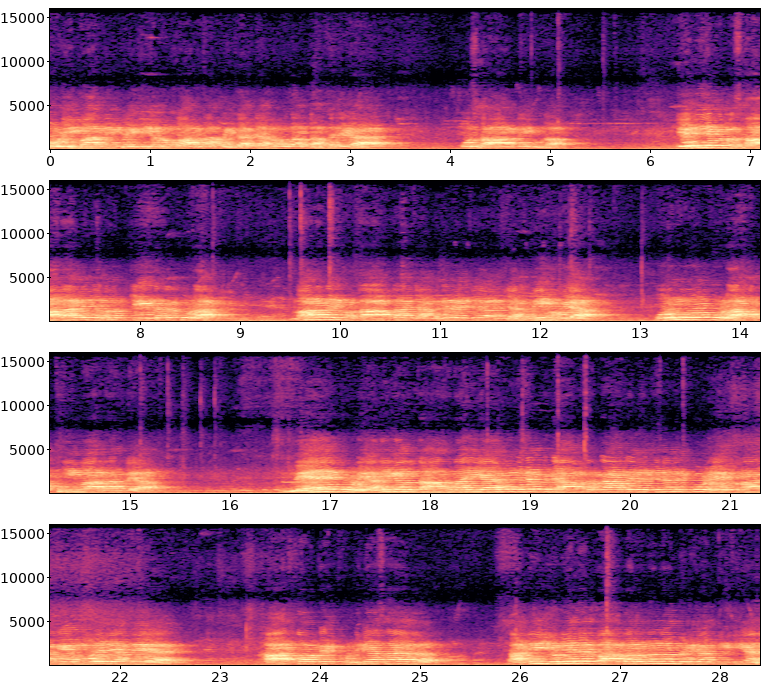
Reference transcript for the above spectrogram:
ਗੋਲੀ ਮਾਰਨੀ ਪੈਂਦੀ ਉਹਨੂੰ ਮਾਰਨਾ ਪੈਂਦਾ ਜਦ ਉਹਦਾ ਦੰਦ ਜਿਹੜਾ ਉਹ ਸਾਰ ਨਹੀਂ ਹੁੰਦਾ। ਇਹਦੀ ਇੱਕ ਮਿਸਾਲ ਹੈ ਕਿ ਜਦੋਂ ਚੇਤਕ ਘੋੜਾ ਮਹਾਰਾਜਾ ਪ੍ਰਤਾਪ ਦਾ ਜੰਗ ਦੇ ਵਿੱਚ ਜ਼ਖਮੀ ਹੋ ਗਿਆ, ਉਹਨੂੰ ਉਹ ਘੋੜਾ ਹੱਥੀ ਮਾਰਨਾ ਪਿਆ। ਮੈਂ ਘੋੜਿਆਂ ਦੀ ਗੱਲ ਤਾਂ ਸੁਣਾਈ ਹੈ ਵੀ ਜਿਹੜੇ ਪੰਜਾਬ ਸਰਕਾਰ ਦੇ ਵਿੱਚ ਇਹਨਾਂ ਨੇ ਘੋੜੇ ਬਣਾ ਕੇ ਮੋਹਰੇ ਜਾਂਦੇ ਆ। ਖਾਸ ਤੌਰ ਤੇ ਖੁੱਡੀਆਂ ਸਾਹਿਬ, ਸਾਡੀ ਯੂਨੀਅਨ ਨੇ ਬਾਰ-ਬਾਰ ਉਹਨਾਂ ਨਾਲ ਮੀਟਿੰਗਾਂ ਕੀਤੀਆਂ।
